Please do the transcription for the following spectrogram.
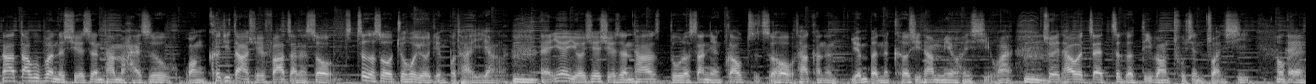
那大部分的学生他们还是往科技大学发展的时候，这个时候就会有点不太一样了，嗯。哎，因为有一些学生他读了三年高职之后，他可能原本的科系他没有很喜欢，嗯。所以他会在这个地方出现转系。OK 哎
